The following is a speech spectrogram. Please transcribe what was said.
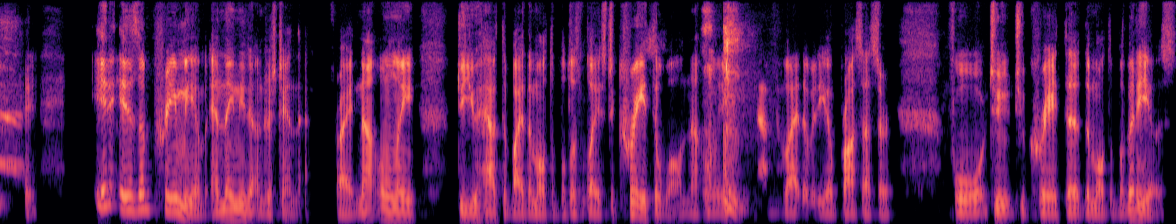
it is a premium and they need to understand that right? Not only do you have to buy the multiple displays to create the wall not only do you have to buy the video processor for to to create the the multiple videos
